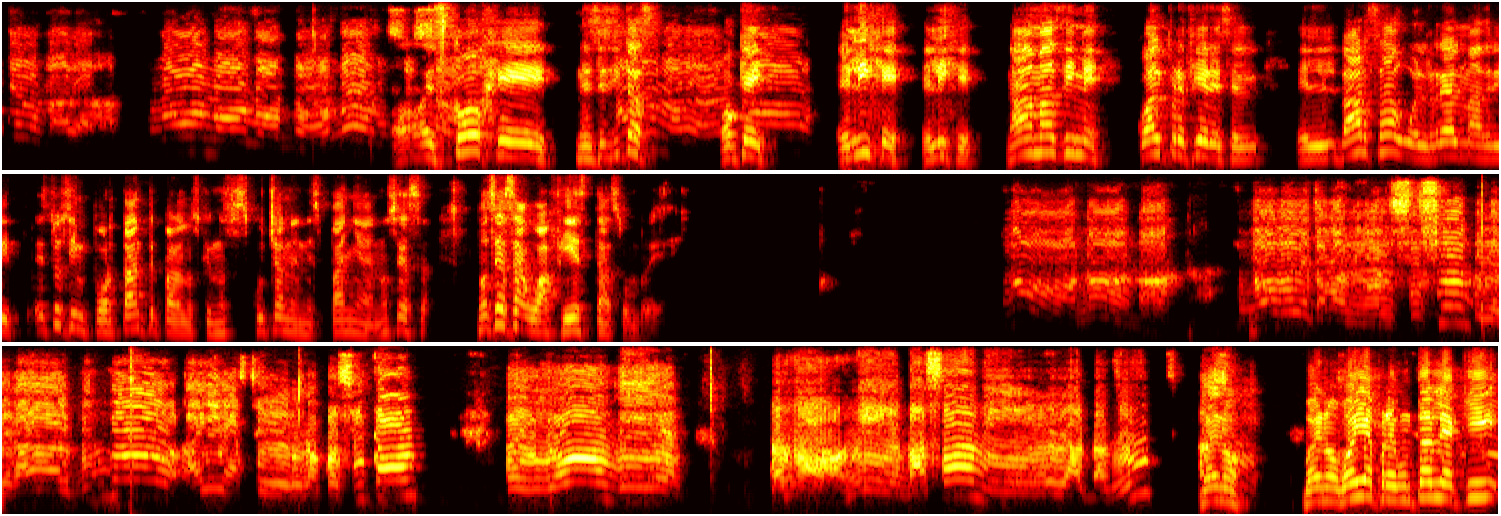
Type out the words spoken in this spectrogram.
Oh, escoge, necesitas, ok, elige, elige. Nada más dime, ¿cuál prefieres, el, el Barça o el Real Madrid? Esto es importante para los que nos escuchan en España. No seas, no seas aguafiestas, hombre. No, no, no. No voy a tomar ninguna decisión de ganar al mundo. Ahí hace una cosita. Pero yo ni, no, ni Barça ni Real Madrid. Bueno, bueno, voy a preguntarle aquí,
